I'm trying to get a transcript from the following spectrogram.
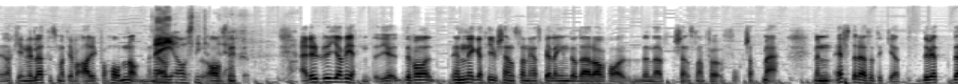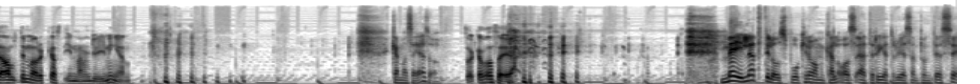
Eh, Okej, nu lät det som att jag var arg på honom. Men Nej, det, avsnittet avsnittet. Nej, det, jag vet inte. Det, det var en negativ känsla när jag spelade in det och därav har den där känslan för, fortsatt med. Men efter det så tycker jag att, du vet, det är alltid mörkast innan gryningen. Kan man säga så? Så kan man säga. Mailat till oss på kramkalas.retroresan.se.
